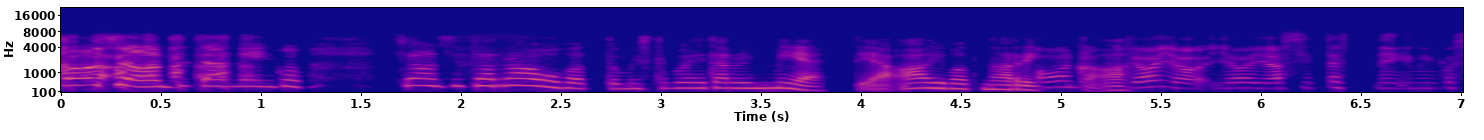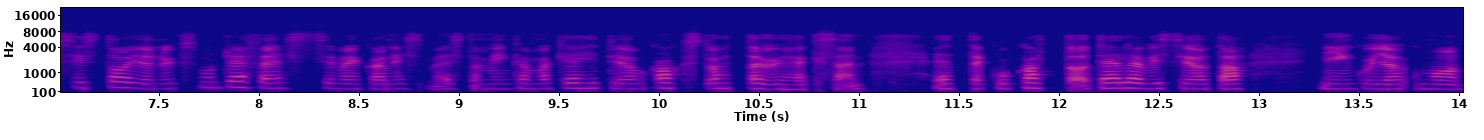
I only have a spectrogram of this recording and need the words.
no, se, on sitä niinku, se on sitä rauhoittumista, kun ei tarvitse miettiä, aivot On, narikkaa. joo, joo, joo, ja sitten niin, niin kuin, siis toi on yksi mun defenssimekanismeista, minkä mä kehitin jo 2009, että kun katsoo televisiota, niin kuin, ja mä oon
